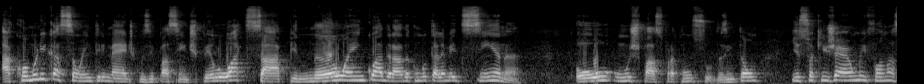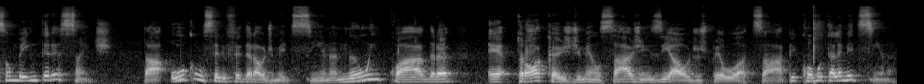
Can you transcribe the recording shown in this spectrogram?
a comunicação entre médicos e pacientes pelo WhatsApp não é enquadrada como telemedicina ou um espaço para consultas. Então, isso aqui já é uma informação bem interessante, tá? O Conselho Federal de Medicina não enquadra é, trocas de mensagens e áudios pelo WhatsApp como telemedicina.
